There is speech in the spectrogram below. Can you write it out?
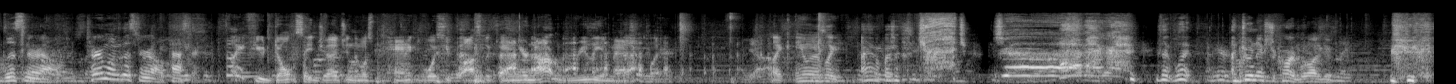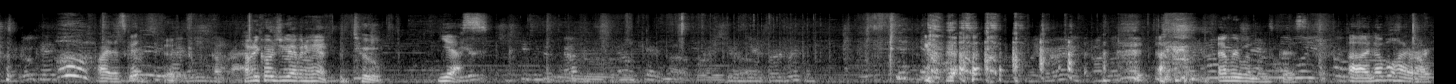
Glistener Elf. Turn one Glistener Elf. Passer. I feel like if you don't say judge in the most panicked voice you possibly can, you're not really a Magic player. Like, anyone was like, I have a question. Judge! Judge! Oh my god! He's like, what? I drew an extra card. What do I do? All right, that's good. How many cards do you have in your hand? Two. Yes. Everyone loves Chris. Uh, Noble Hierarch.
